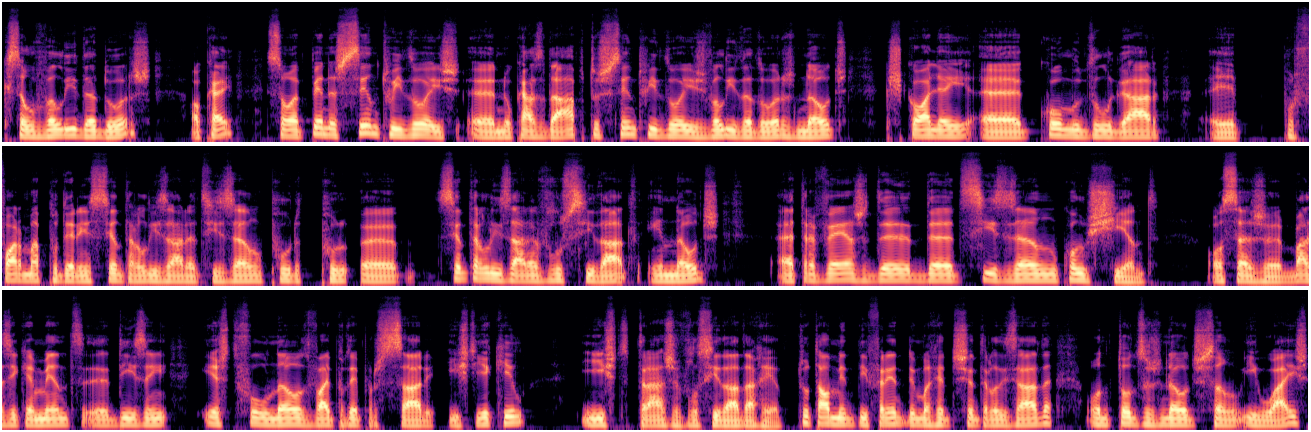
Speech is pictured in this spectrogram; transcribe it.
que são validadores, ok? São apenas 102, uh, no caso da Aptos, 102 validadores, nodes, que escolhem uh, como delegar uh, por forma a poderem centralizar a decisão, por, por uh, centralizar a velocidade em nodes através da de, de decisão consciente. Ou seja, basicamente dizem este full node vai poder processar isto e aquilo e isto traz velocidade à rede. Totalmente diferente de uma rede descentralizada, onde todos os nodes são iguais,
